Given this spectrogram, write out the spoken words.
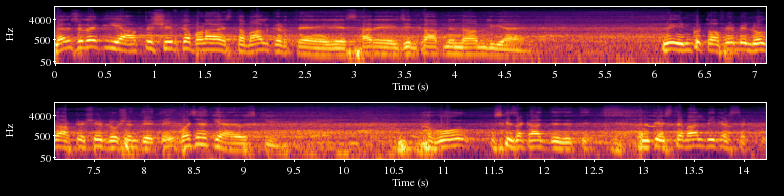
मैंने सुना कि ये आफ्टर शेव का बड़ा इस्तेमाल करते हैं ये सारे जिनका आपने नाम लिया है। नहीं इनको तोहफे में लोग आफ्टर शेव लोशन देते हैं। वजह क्या है उसकी? वो उसकी ज़कात दे देते उनके इस्तेमाल नहीं कर सकते।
